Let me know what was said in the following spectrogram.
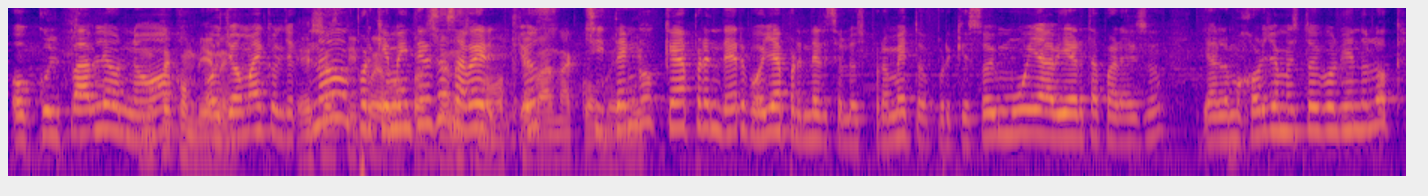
o culpable o no, o yo Michael Jackson. No, porque me interesa saber. no Yo, si tengo que aprender, voy a aprender, se los prometo, porque soy muy abierta para eso y a lo mejor yo me estoy volviendo loca.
